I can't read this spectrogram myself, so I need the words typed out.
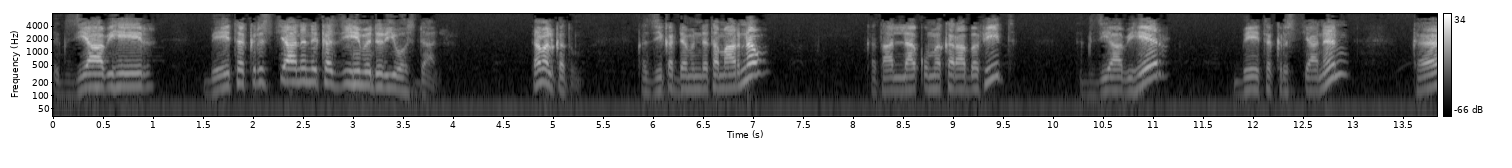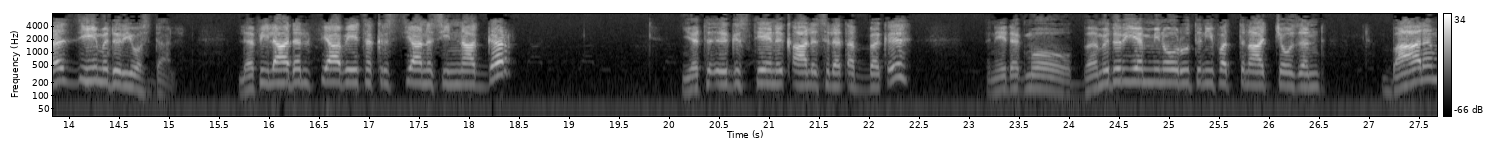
እግዚአብሔር ቤተ ክርስቲያንን ከዚህ ምድር ይወስዳል። ተመልከቱ ከዚህ ቀደም እንደ ተማር ነው ከታላቁ መከራ በፊት እግዚአብሔር ቤተ ክርስቲያንን ከዚህ ምድር ይወስዳል። ለፊላደልፊያ ቤተ ክርስቲያን ሲናገር የትዕግስቴን ቃል ስለ ጠበቅህ እኔ ደግሞ በምድር የሚኖሩትን ይፈትናቸው ዘንድ በዓለም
